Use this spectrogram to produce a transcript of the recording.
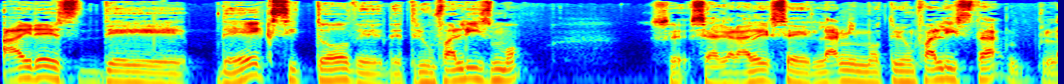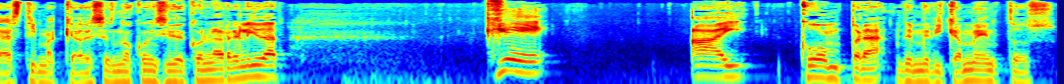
aires de, éxito, de, triunfalismo, se, se, agradece el ánimo triunfalista, lástima que a veces no coincide con la realidad, que hay compra de medicamentos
